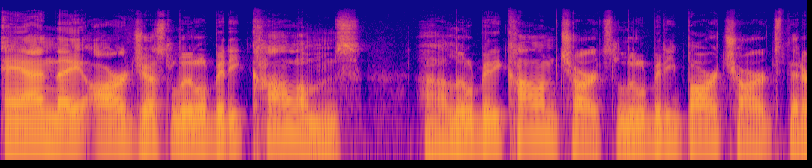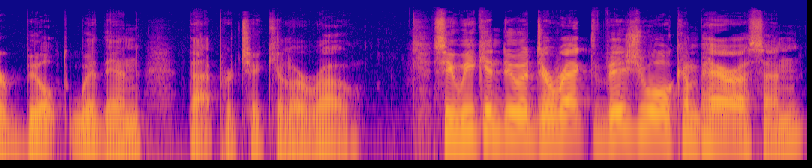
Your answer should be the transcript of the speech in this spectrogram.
and they are just little bitty columns, uh, little bitty column charts, little bitty bar charts that are built within that particular row. See, we can do a direct visual comparison,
